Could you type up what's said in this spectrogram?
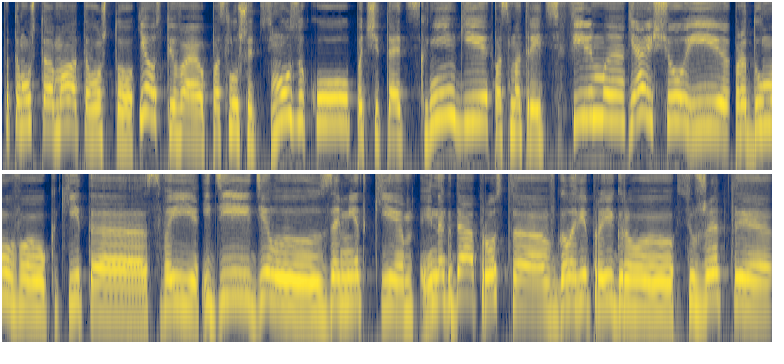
потому что мало того, что я успеваю послушать музыку, почитать книги, посмотреть фильмы, я еще и продумываю какие-то свои идеи, делаю заметки. Иногда просто в голове проигрываю сюжеты.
